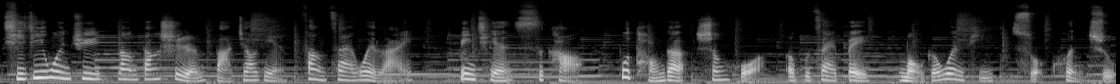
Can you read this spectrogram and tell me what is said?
奇迹问句让当事人把焦点放在未来，并且思考不同的生活，而不再被某个问题所困住。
